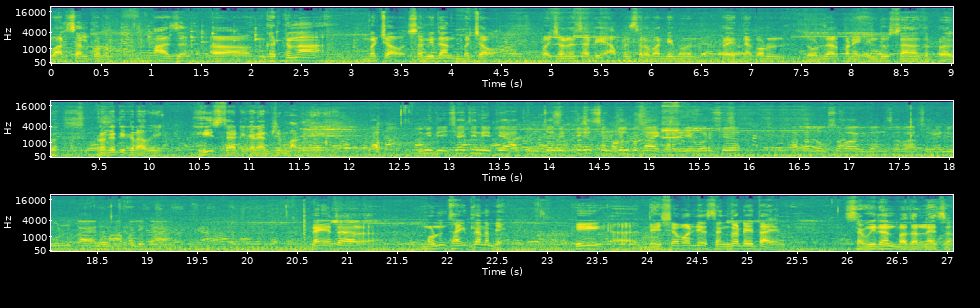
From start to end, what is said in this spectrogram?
वाटचाल करून आज घटना बचाव संविधान बचाव बचावण्यासाठी आपण सर्वांनी मिळून प्रयत्न करून जोरदारपणे हिंदुस्थानाचं प्र प्रगती करावी हीच त्या ठिकाणी आमची मागणी आहे. तुम्ही देशाचे नेते आहात तुमचा व्यक्तिगत संकल्प काय कारण हे वर्ष आता लोकसभा विधानसभा सगळ्या निवडणुका आहेत महापालिका नाही आता म्हणून सांगितलं ना मी की देशावर जे संकट येत आहे संविधान बदलण्याचं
